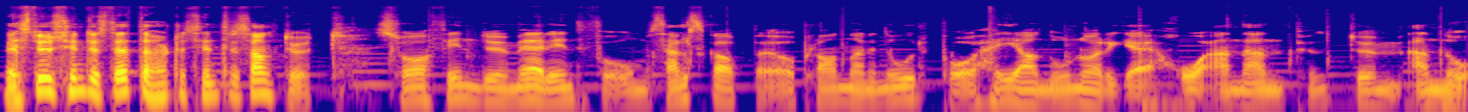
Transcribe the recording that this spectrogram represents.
Hvis du syntes dette hørtes interessant ut, så finner du mer info om selskapet og planene i nord på heianordnorge.hnn.no.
